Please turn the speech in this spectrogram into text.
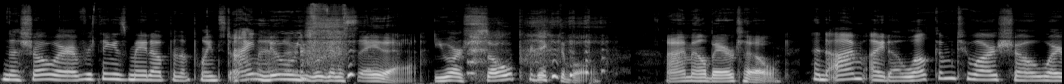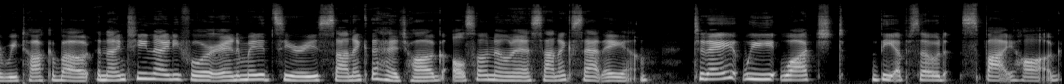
The show where everything is made up and the points don't I matter. knew you were going to say that. You are so predictable. I'm Alberto. And I'm Ida. Welcome to our show where we talk about the 1994 animated series Sonic the Hedgehog, also known as Sonic Sat AM. Today we watched the episode Spyhog,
